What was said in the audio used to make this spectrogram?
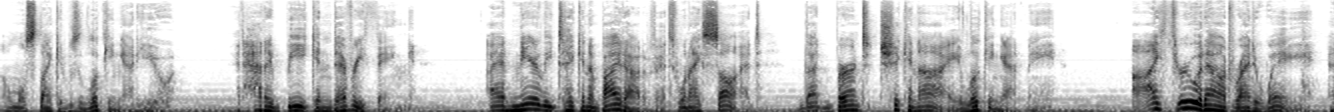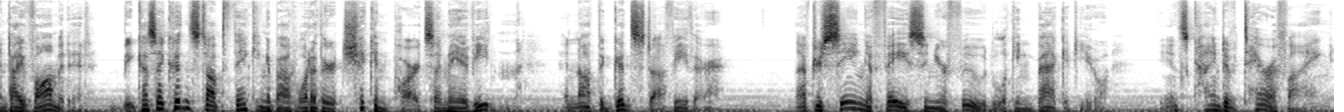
almost like it was looking at you. It had a beak and everything. I had nearly taken a bite out of it when I saw it, that burnt chicken eye looking at me. I threw it out right away, and I vomited because I couldn't stop thinking about what other chicken parts I may have eaten, and not the good stuff either. After seeing a face in your food looking back at you, it's kind of terrifying.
